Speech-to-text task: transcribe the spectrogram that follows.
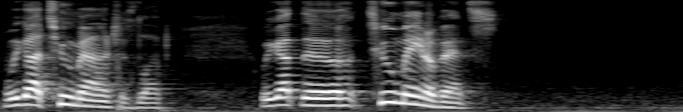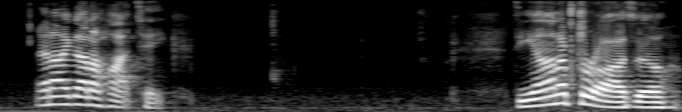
we got two matches left. We got the two main events. And I got a hot take. Deonna Purrazzo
